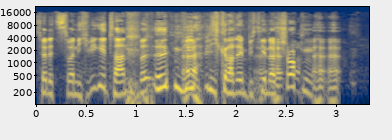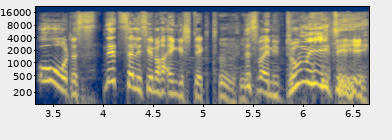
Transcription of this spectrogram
das hat jetzt zwar nicht wehgetan, aber irgendwie bin ich gerade ein bisschen erschrocken. Oh, das Netzteil ist hier noch eingesteckt. Das war eine dumme Idee.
